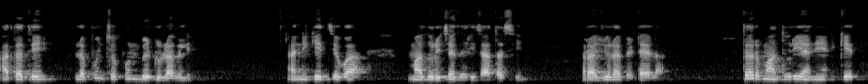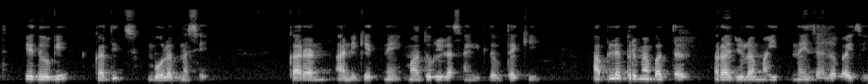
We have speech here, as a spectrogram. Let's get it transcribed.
आता ते लपून छपून भेटू लागले. अनिकेत जेव्हा माधुरीच्या घरी जात असे राजूला भेटायला तर माधुरी आणि अनिकेत हे दोघे कधीच बोलत नसे. कारण अनिकेतने माधुरीला सांगितलं होतं की आपल्या प्रेमाबद्दल राजूला माहीत नाही झालं पाहिजे.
